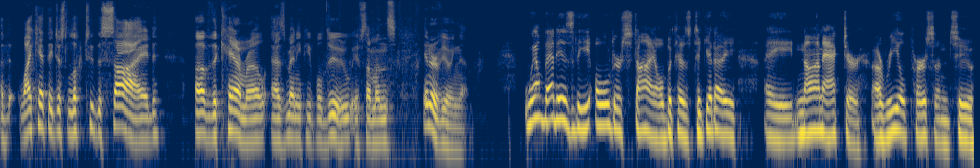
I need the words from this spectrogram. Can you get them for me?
The, why can't they just look to the side of the camera, as many people do if someone's interviewing them? Well, that is the older style because to get a a non-actor, a real person to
